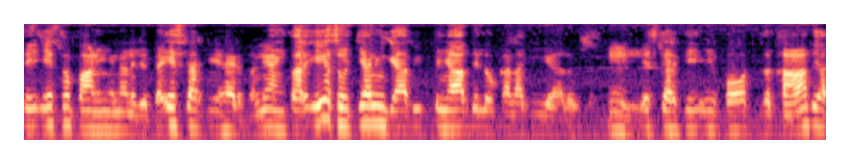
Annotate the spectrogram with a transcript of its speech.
ਤੇ ਇਥੋਂ ਪਾਣੀ ਇਹਨਾਂ ਨੇ ਦਿੱਤਾ ਇਸ ਕਰਕੇ ਹੈਡ ਬੰਨਿਆ ਸੀ। ਪਰ ਇਹ ਸੋਚਿਆ ਨਹੀਂ ਗਿਆ ਵੀ ਪੰਜਾਬ ਦੇ ਲੋਕਾਂ ਦਾ ਕੀ ਹਾਲ ਹੋਊਗਾ। ਇਸ ਕਰਕੇ ਇਹ ਬਹੁਤ ਦਿਖਾਂਤ ਆ।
